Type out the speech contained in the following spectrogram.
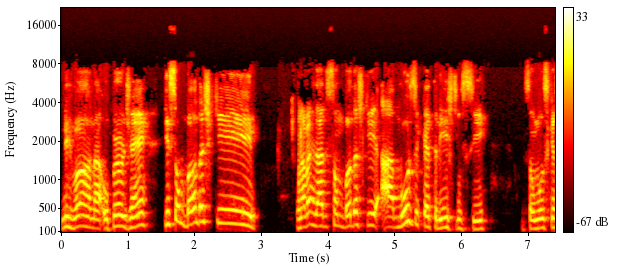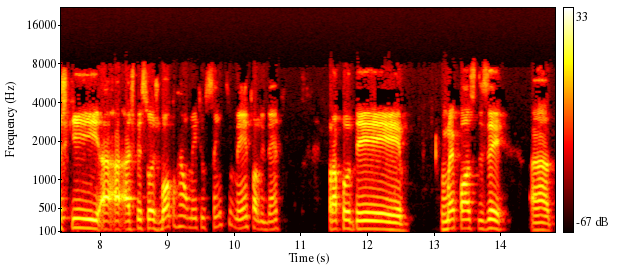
Nirvana, o Pearl Jam, que são bandas que, na verdade, são bandas que a música é triste em si, são músicas que a, a, as pessoas botam realmente o sentimento ali dentro para poder, como é que posso dizer, uh,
